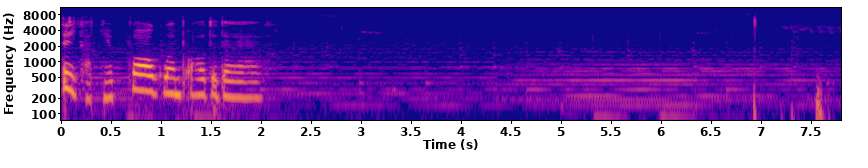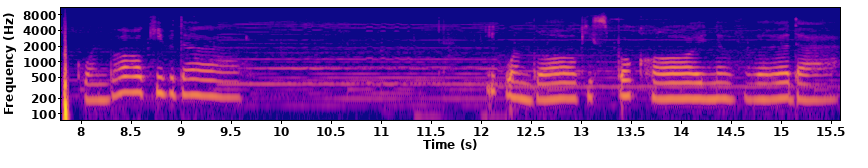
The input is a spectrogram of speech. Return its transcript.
Delikatnie pogłęb oddech. Głęboki wdech. I głęboki, spokojny wydech.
